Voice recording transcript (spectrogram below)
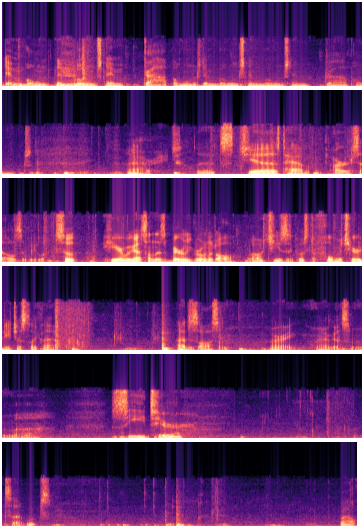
Dim bones, dim bones, dim. Dry bones, dim bones, dim bones, dim. Dry bones. Alright, let's just have ourselves a wee look. So here we got something that's barely grown at all. Oh Jesus, it goes to full maturity just like that. That is awesome. Alright, I've got some uh, seeds here. Let's, uh, whoops. Well,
